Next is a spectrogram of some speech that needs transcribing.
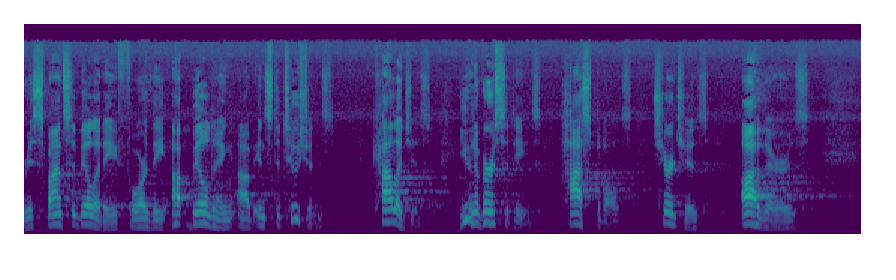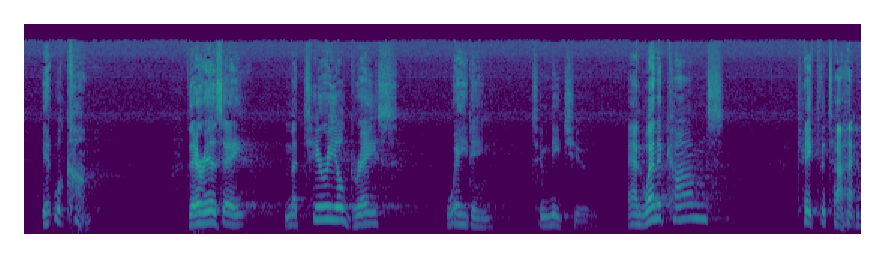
responsibility for the upbuilding of institutions colleges, universities, hospitals, churches, others, it will come. There is a material grace waiting to meet you. And when it comes, take the time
